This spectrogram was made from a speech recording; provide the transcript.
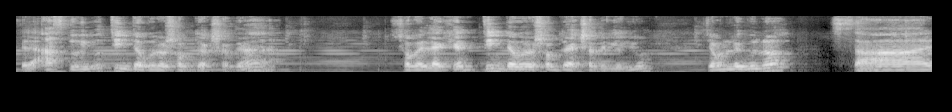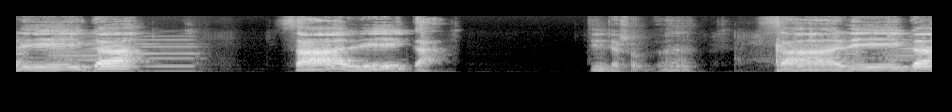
তাহলে আজকে হইব তিনটা করে শব্দ একসাথে হ্যাঁ? সবাই লেখেন, তিনটা করে শব্দ একসাথে লিখুন যেমন লিখুন সা রে গা সা রে গা। তিনটা শব্দ হ্যাঁ? সা রে গা,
